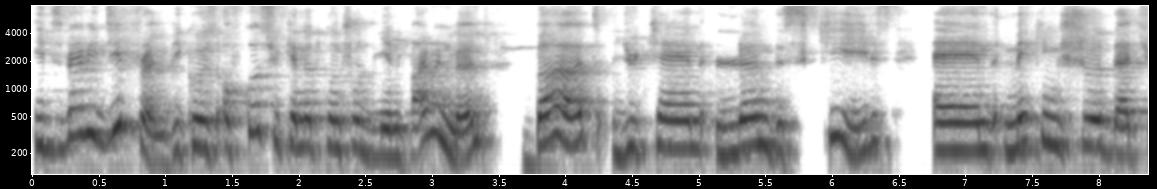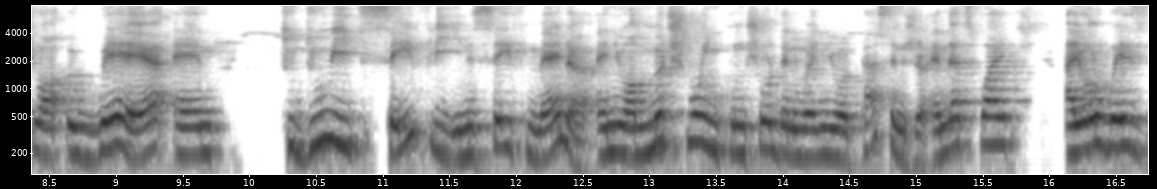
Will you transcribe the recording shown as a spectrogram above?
it's very different because, of course, you cannot control the environment, but you can learn the skills and making sure that you are aware and to do it safely in a safe manner and you are much more in control than when you're a passenger. And that's why i always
